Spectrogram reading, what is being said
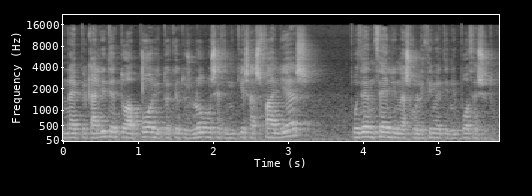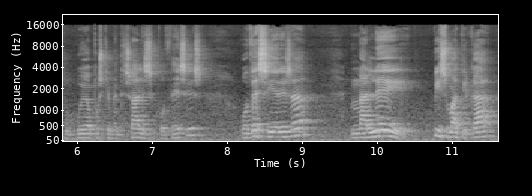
να επικαλείται το απόρριτο και τους λόγους εθνικής ασφάλειας, που δεν θέλει να ασχοληθεί με την υπόθεση του Κουκουέ όπως και με τις άλλες υποθέσεις, ο ΔΕ ΣΥΡΙΖΑ να λέει πεισματικά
